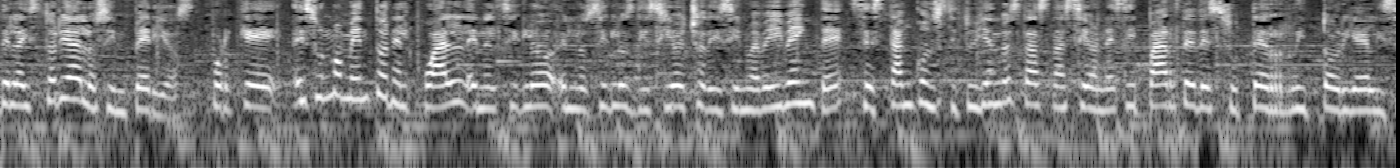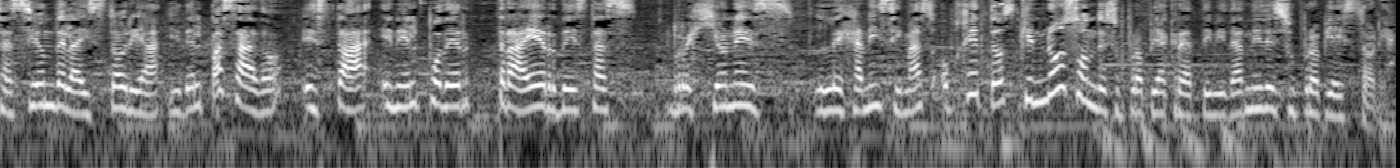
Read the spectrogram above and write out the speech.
de la historia de los imperios, porque es un momento en el cual en el siglo, en los siglos XVIII, XIX y XX se están constituyendo estas naciones y parte de su territorialización de la historia y del pasado está en el poder traer de estas regiones lejanísimas objetos que no son de su propia creatividad ni de su propia historia.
